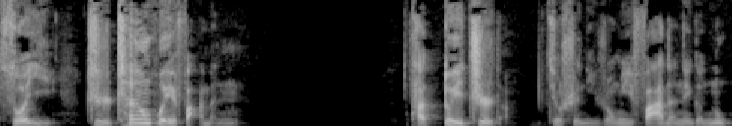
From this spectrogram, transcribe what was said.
所以治嗔恚法门，它对治的就是你容易发的那个怒。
